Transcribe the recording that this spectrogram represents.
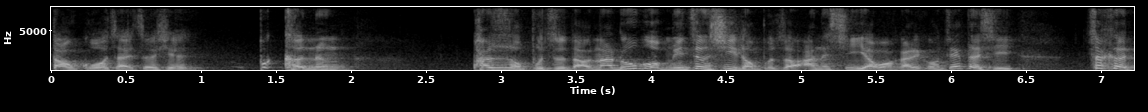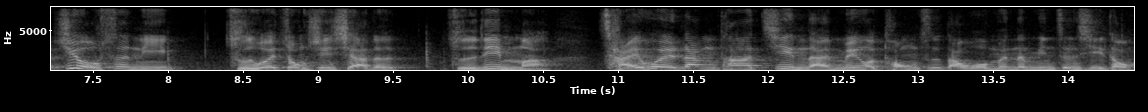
到国仔这些。不可能，派出所不知道。那如果民政系统不知道，安尼死啊！我跟你讲，这个是这个就是你指挥中心下的指令嘛，才会让他进来，没有通知到我们的民政系统。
